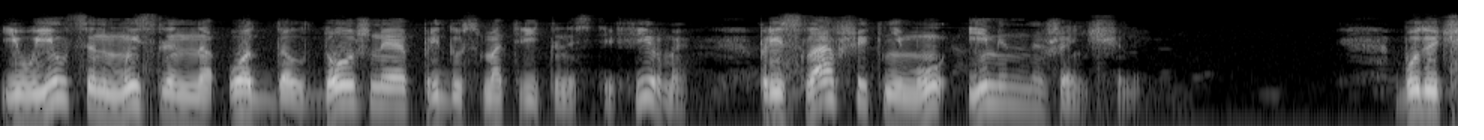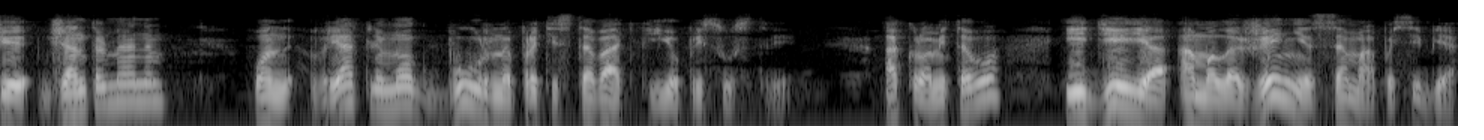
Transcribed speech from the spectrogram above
и Уилсон мысленно отдал должное предусмотрительности фирмы, приславшей к нему именно женщину. Будучи джентльменом, он вряд ли мог бурно протестовать в ее присутствии. А кроме того, идея омоложения сама по себе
